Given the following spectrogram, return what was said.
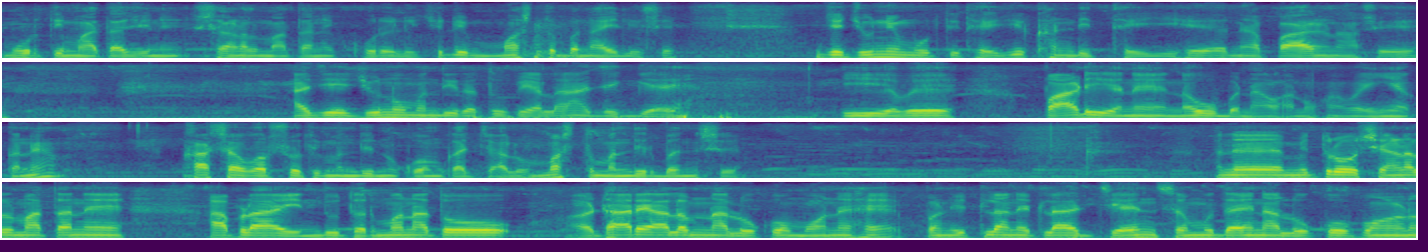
મૂર્તિ માતાજીની શરણલ માતાની કોરેલી છે. એટલી મસ્ત બનાવેલી છે. જે જૂની મૂર્તિ થઈ ગઈ, ખંડિત થઈ ગઈ છે અને આ પારણા છે. આ જે જૂનું મંદિર હતું પહેલાં, આ જગ્યાએ. એ હવે પાડી અને નવું બનાવવાનું હવે અહીંયા કને. ખાસા વર્ષોથી મંદિરનું કામકાજ ચાલુ. મસ્ત મંદિર બનશે. અને મિત્રો શેણલ માતાને આપણા હિન્દુ ધર્મના તો અઢારે આલમના લોકો મોને છે પણ એટલા ને એટલા જૈન સમુદાયના લોકો પણ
